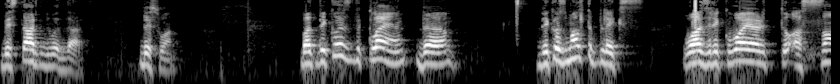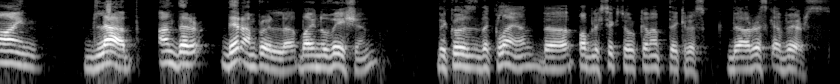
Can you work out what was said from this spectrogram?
They started with that, this one. But because the client, the, because Multiplex was required to assign lab under their umbrella by novation, because the client, the public sector, cannot take risk. They are risk averse.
